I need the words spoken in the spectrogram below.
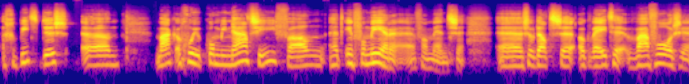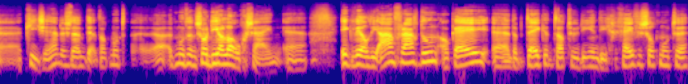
gebied. Dus ehm, maak een goede combinatie van het informeren van mensen. Uh, zodat ze ook weten waarvoor ze kiezen. Hè. Dus dat, dat moet, uh, het moet een soort dialoog zijn. Ik wil die aanvraag doen, oké. Dat betekent dat u die en die gegevens zult moeten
